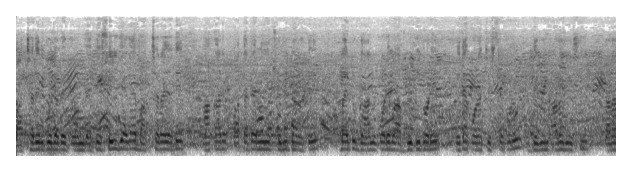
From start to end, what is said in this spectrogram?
বাচ্চাদেরকেও যাতে কম দেখে। সেই জায়গায় বাচ্চারা যাতে আঁকার পাতাটা নিয়ে ছবিটা আঁকে বা একটু গান করে বা আবৃত্তি করে এটা করার চেষ্টা করুন। দেখবেন আরও বেশি তারা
